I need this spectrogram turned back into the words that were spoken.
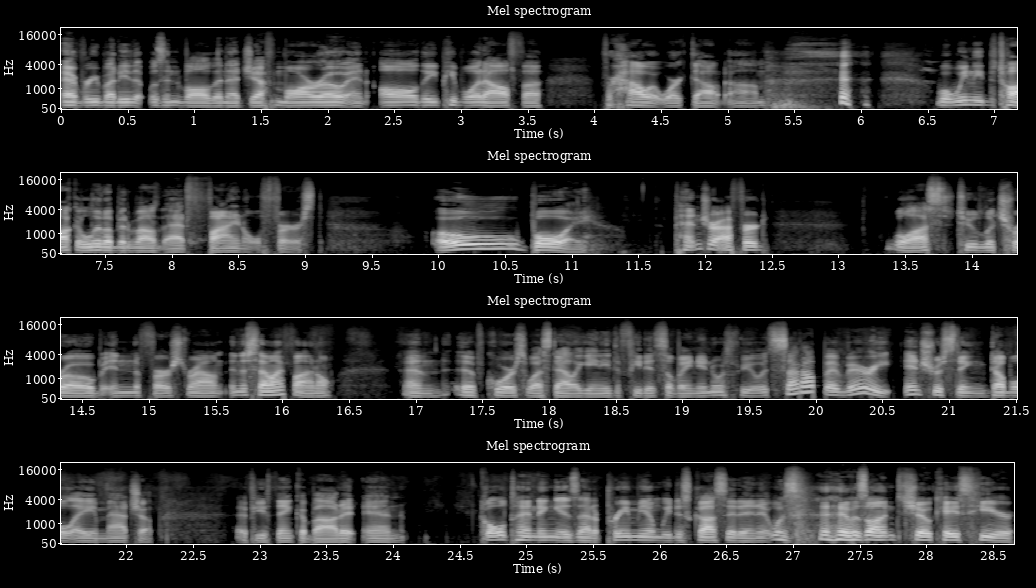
everybody that was involved in that, Jeff Morrow and all the people at Alpha for how it worked out. Um, well, we need to talk a little bit about that final first. Oh boy, Penn Trafford lost to Latrobe in the first round in the semifinal. And of course, West Allegheny defeated Sylvania Northview. It set up a very interesting double A matchup, if you think about it. And goaltending is at a premium. We discuss it, and it was it was on showcase here.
